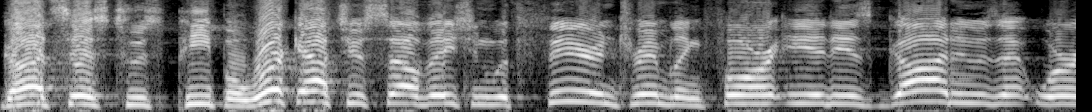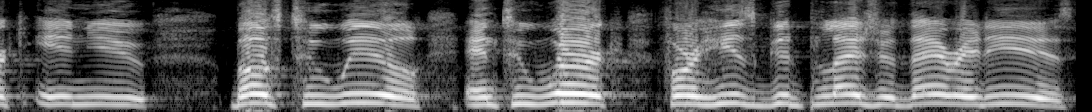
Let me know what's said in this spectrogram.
God says to his people, Work out your salvation with fear and trembling, for it is God who is at work in you, both to will and to work for his good pleasure. There it is.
